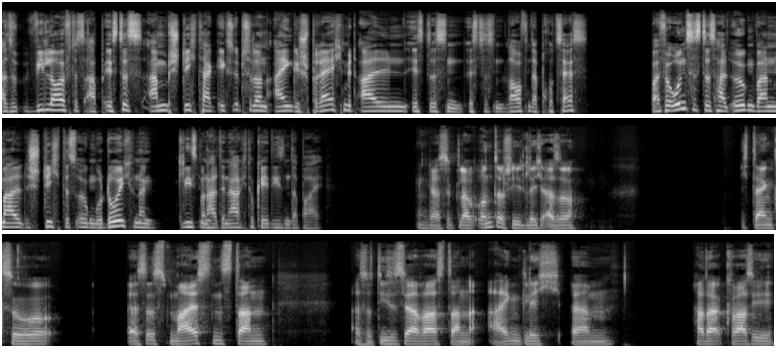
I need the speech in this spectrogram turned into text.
also wie läuft es ab? Ist es am Stichtag XY ein Gespräch mit allen? Ist es ein, ist das ein laufender Prozess? Weil für uns ist das halt irgendwann mal, sticht das irgendwo durch und dann liest man halt die Nachricht, okay, die sind dabei. Ja, das ist, glaube ich, unterschiedlich. Also ich denke so, es ist meistens dann, also dieses Jahr war es dann eigentlich, ähm, hat er quasi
